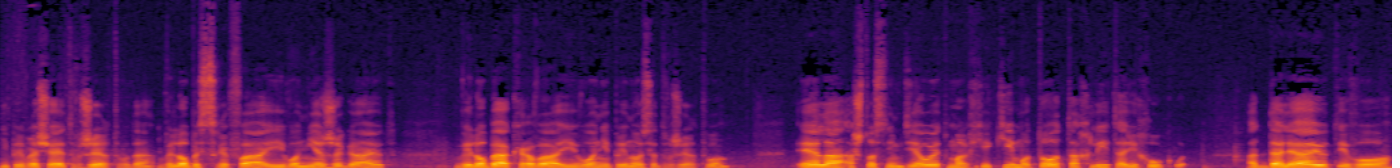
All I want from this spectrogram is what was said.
не превращают в жертву, да, велобы срефа, и его не сжигают, велобы акрова, и его не приносят в жертву. Эла, а что с ним делают? Мархикимо то тахлит арихук, отдаляют его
